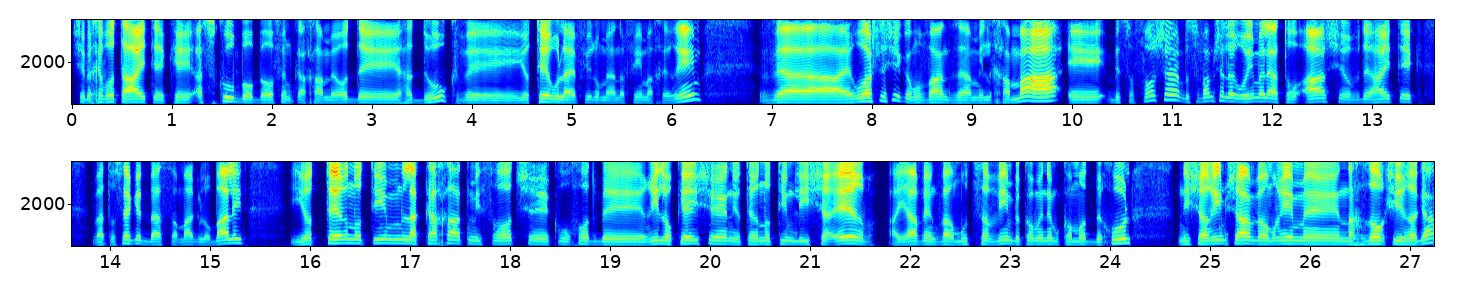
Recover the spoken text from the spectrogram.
שבחברות ההייטק אה, עסקו בו באופן ככה מאוד אה, הדוק, ויותר אולי אפילו מענפים אחרים. והאירוע השלישי, כמובן, זה המלחמה. בסופו ש... בסופם של האירועים האלה, את רואה שעובדי הייטק, ואת עוסקת בהשמה גלובלית, יותר נוטים לקחת משרות שכרוכות ברילוקיישן, יותר נוטים להישאר, היה והם כבר מוצבים בכל מיני מקומות בחו"ל. נשארים שם ואומרים, אה, נחזור כשיירגע?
